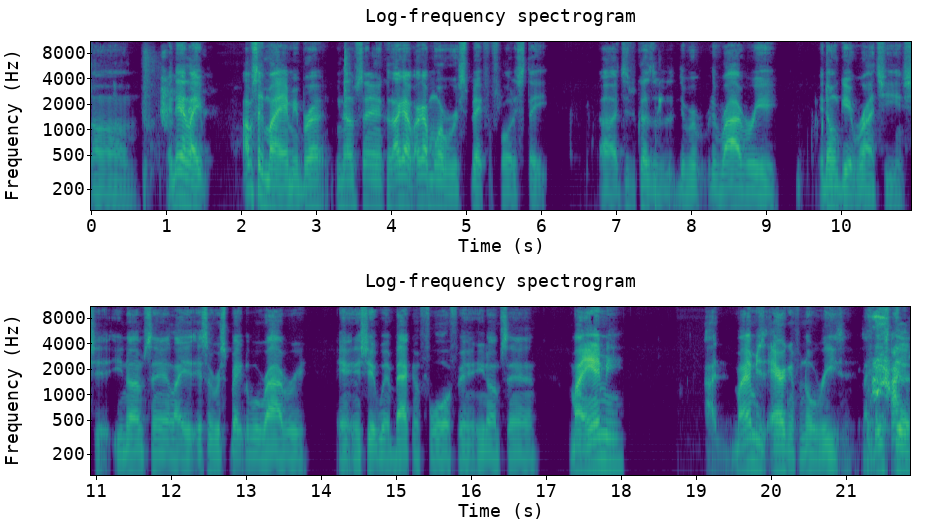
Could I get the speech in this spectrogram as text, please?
um, and then like I would say Miami, bro. You know what I'm saying? Because I got I got more respect for Florida State, uh, just because of the the rivalry it don't get raunchy and shit. You know what I'm saying? Like it's a respectable rivalry, and, and shit went back and forth, and you know what I'm saying. Miami, I, Miami's arrogant for no reason. Like they still,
